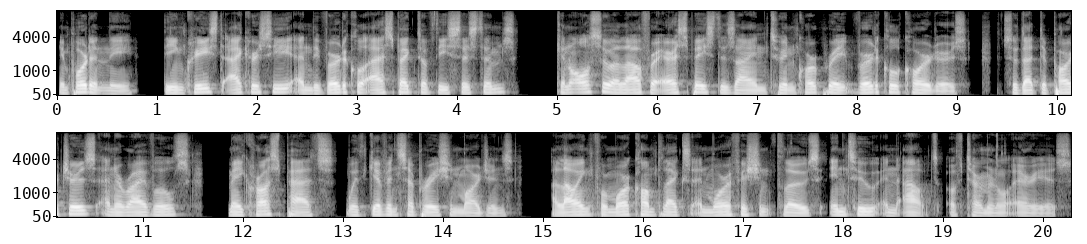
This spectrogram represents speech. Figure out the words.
Importantly, the increased accuracy and the vertical aspect of these systems can also allow for airspace design to incorporate vertical corridors so that departures and arrivals may cross paths with given separation margins, allowing for more complex and more efficient flows into and out of terminal areas.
